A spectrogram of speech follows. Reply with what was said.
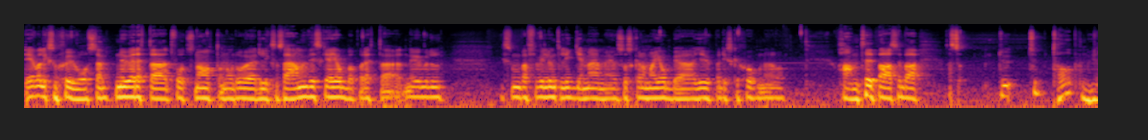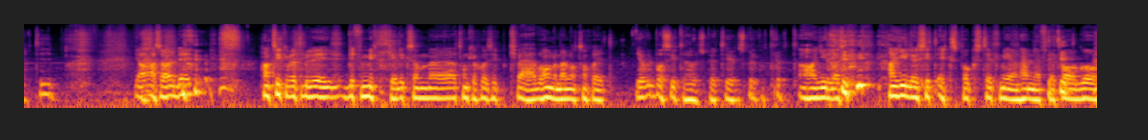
Det var liksom sju år sedan. Nu är detta 2018 och då är det liksom så här, men vi ska jobba på detta. Det är väl liksom, varför vill du inte ligga med mig? Och så ska de ha jobbiga, djupa diskussioner. Och han typ bara så bara, alltså du typ tar på mig hela tiden. Ja, alltså det... Han tycker väl att det blir, blir för mycket liksom. eh, Att hon kanske typ kväver honom eller något sånt skit. Jag vill bara sitta här och spela tv-spel och trött. Ja, han gillar, han gillar ju sitt Xbox typ mer än henne efter ett tag och...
